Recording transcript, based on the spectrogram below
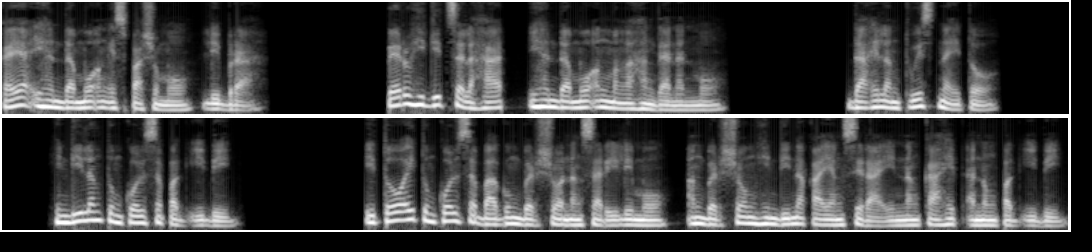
Kaya ihanda mo ang espasyo mo, Libra. Pero higit sa lahat, ihanda mo ang mga hangganan mo. Dahil ang twist na ito, hindi lang tungkol sa pag-ibig. Ito ay tungkol sa bagong bersyon ng sarili mo, ang bersyong hindi na kayang sirain ng kahit anong pag-ibig.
